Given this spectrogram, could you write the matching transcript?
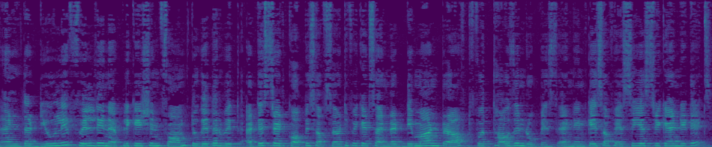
And the duly filled in application form together with attested copies of certificates and a demand draft for 1000 rupees. And in case of SCST candidates,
